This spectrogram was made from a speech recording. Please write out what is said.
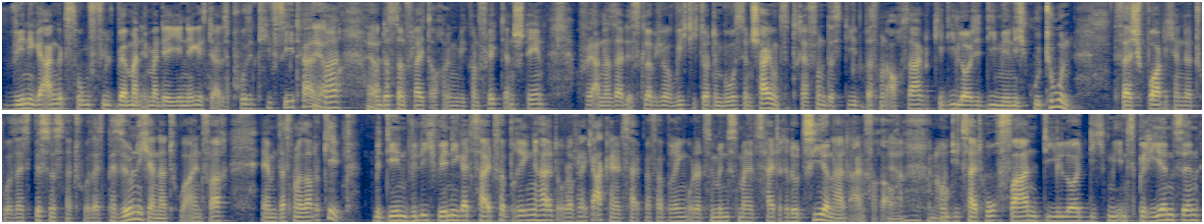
weniger angezogen fühlt, wenn man immer derjenige ist, der alles positiv sieht halt, ja, ne? ja. und dass dann vielleicht auch irgendwie Konflikte entstehen. Auf der anderen Seite ist, glaube ich, auch wichtig, dort eine bewusste Entscheidung zu treffen, dass die, dass man auch sagt, okay, die Leute, die mir nicht gut tun, sei es sportlicher Natur, sei es Business-Natur, sei es persönlicher Natur einfach, ähm, dass man sagt, okay, mit denen will ich weniger Zeit verbringen halt oder vielleicht gar keine Zeit mehr verbringen oder zumindest meine Zeit reduzieren halt einfach auch. Ja, genau. Und die Zeit hochfahren, die Leute, die mir inspirierend sind,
